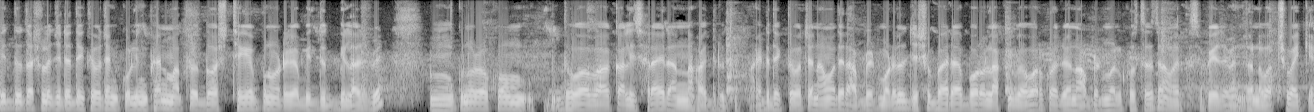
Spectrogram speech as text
বিদ্যুৎ আসলে যেটা দেখতে পাচ্ছেন কুলিং ফ্যান মাত্র দশ থেকে পনেরো টাকা বিদ্যুৎ বিল আসবে। কোনো রকম ধোয়া বা কালি ছাড়াই রান্না হয় দ্রুত। এটা দেখতে পাচ্ছেন, আমাদের আপডেট মডেল যেসব ভাইরা বড় লাকড়ি ব্যবহার করার জন্য আপডেট মডেল খুঁজতেছেন, আমাদের কাছে পেয়ে যাবেন। ধন্যবাদ সবাইকে।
